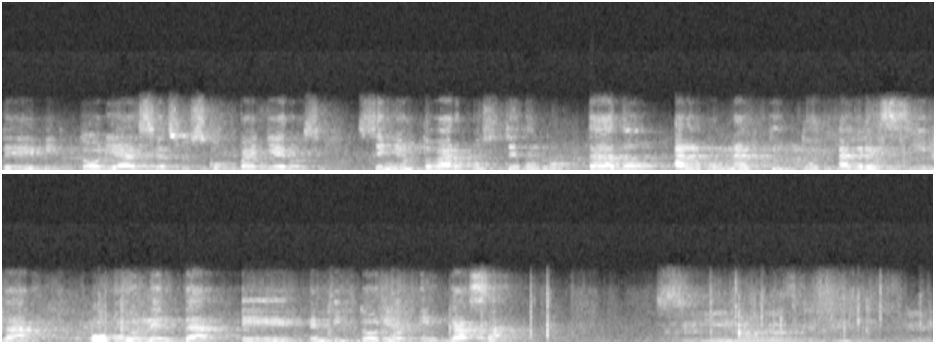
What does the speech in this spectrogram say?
de Victoria hacia sus compañeros. Señor Tobar, ¿usted ha notado alguna actitud agresiva o violenta eh, en Victoria, en casa? Sí, la verdad es que sí. Eh,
